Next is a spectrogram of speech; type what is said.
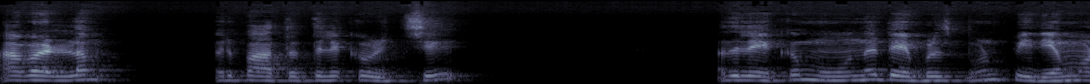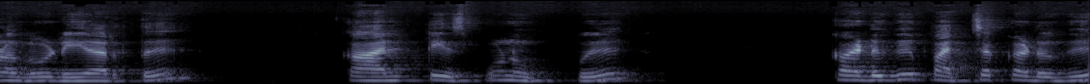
ആ വെള്ളം ഒരു പാത്രത്തിലേക്ക് ഒഴിച്ച് അതിലേക്ക് മൂന്ന് ടേബിൾ സ്പൂൺ പിരിയം മുളക് പൊടി ചേർത്ത് കാൽ ടീസ്പൂൺ ഉപ്പ് കടുക് പച്ചക്കടുക്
